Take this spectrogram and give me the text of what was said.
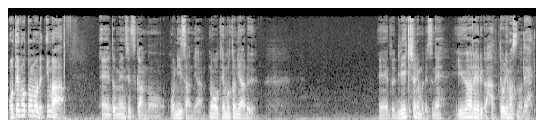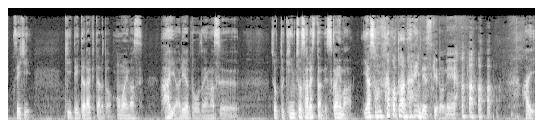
お手元ので、今、えっ、ー、と、面接官のお兄さんにあの手元にある、えっ、ー、と、履歴書にもですね、URL が貼っておりますので、ぜひ聞いていただけたらと思います。はい、ありがとうございます。ちょっと緊張されてたんですか？今。いや、そんなことはないんですけどね。はい。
